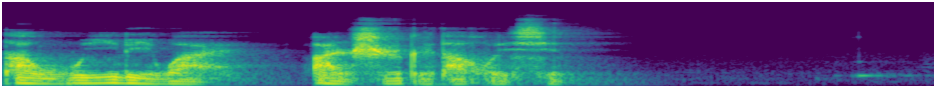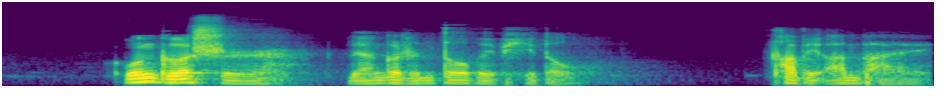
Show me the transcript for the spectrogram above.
他无一例外按时给他回信。文革时，两个人都被批斗，他被安排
